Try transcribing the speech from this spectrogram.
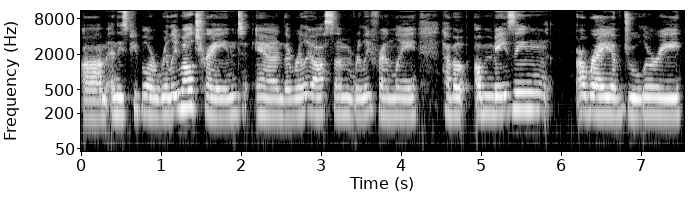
Um, and these people are really well trained and they're really awesome, really friendly, have an amazing array of jewelry.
